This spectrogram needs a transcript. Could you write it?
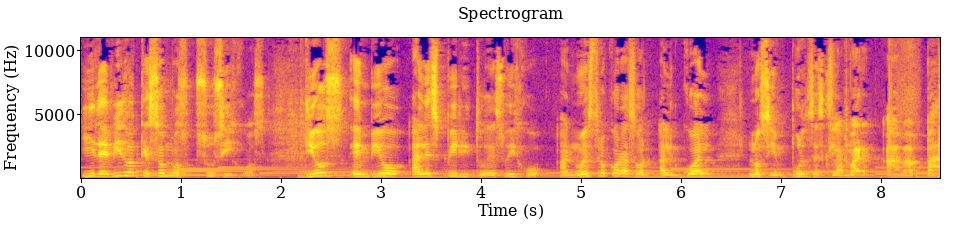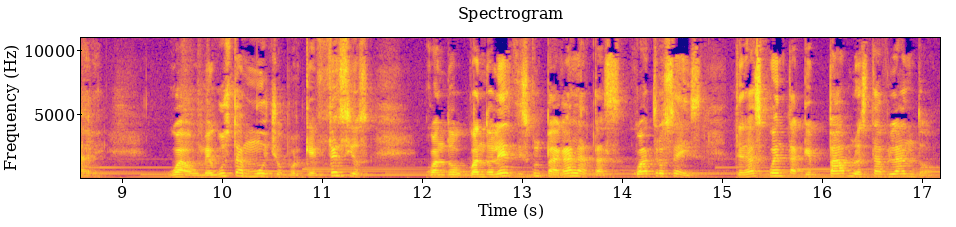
y debido a que somos sus hijos, Dios envió al Espíritu de su Hijo a nuestro corazón, al cual nos impulsa a exclamar, Abba Padre. Wow, me gusta mucho porque Efesios, cuando, cuando lees, disculpa, Gálatas 4.6, te das cuenta que Pablo está hablando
